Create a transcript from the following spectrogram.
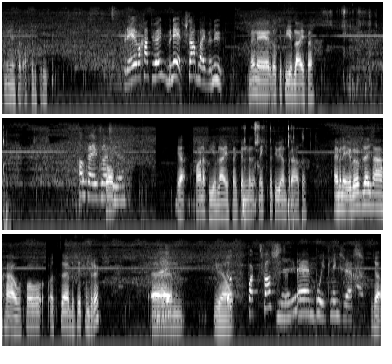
Meneer staat achter de truc. Meneer, waar gaat u heen? Meneer, staan blijven nu. Meneer, wilt u hier blijven? Oké, ik blijf Kom. hier. Ja, gewoon even hier blijven. Ik ben met, netjes met u aan het praten. Hé meneer, u hebt deze aangehouden voor het eh, bezit van drugs. Nee. Ehm jawel. Zo, pak het vast Nee. en boeit links rechts. Zo.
